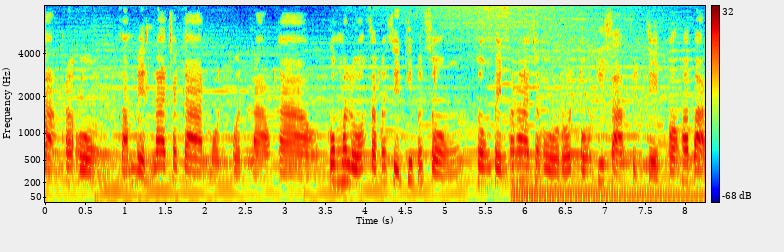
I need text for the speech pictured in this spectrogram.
ต่างพระองค์สำเร็จราชการมณฑลลาวกาวกรมหลวงสรรพสิทธิประสงค์ ทรงเป็นพระราชโอรสองค์ที่ 37 ของพระบาท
